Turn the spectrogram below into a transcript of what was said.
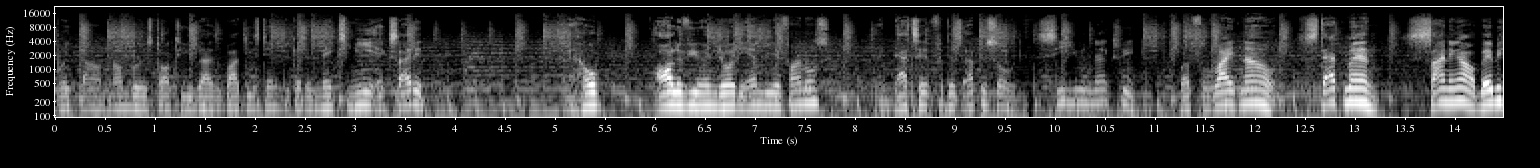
break down numbers, talk to you guys about these things because it makes me excited. And I hope all of you enjoy the NBA Finals. And that's it for this episode. See you next week. But for right now, Statman signing out, baby.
